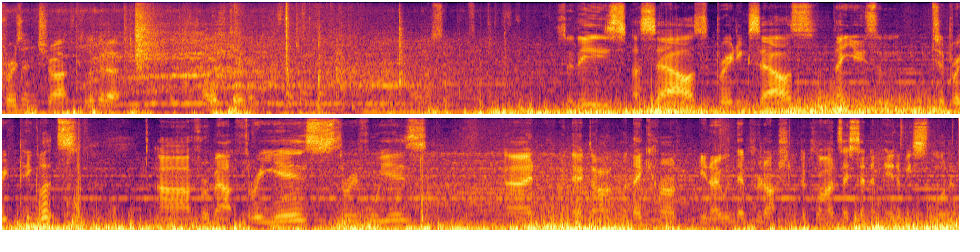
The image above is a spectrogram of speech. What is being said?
prison truck. Look at it. So these are sows, breeding sows. They use them to breed piglets uh, for about three years, three or four years. And when they're done, when they can't, you know, when their production declines, they send them here to be slaughtered.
